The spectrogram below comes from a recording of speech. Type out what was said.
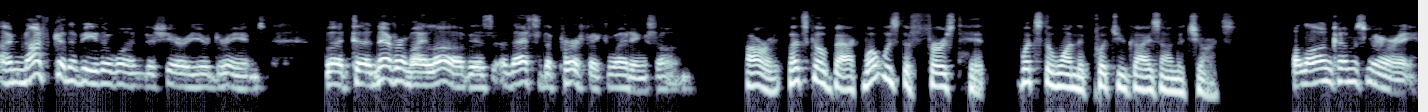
I'm not going to be the one to share your dreams. But uh, Never My Love is that's the perfect wedding song. All right, let's go back. What was the first hit? What's the one that put you guys on the charts? Along Comes Mary.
